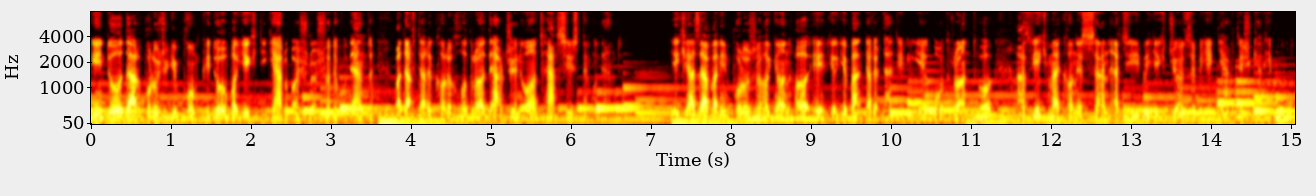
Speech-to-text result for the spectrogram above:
این دو در پروژه پومپیدو با یکدیگر آشنا شده بودند و دفتر کار خود را در جنوا تأسیس نمودند. یکی از اولین پروژه های آنها احیای بندر قدیمی اودرانتو از یک مکان صنعتی به یک جاذبه گردشگری بود.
